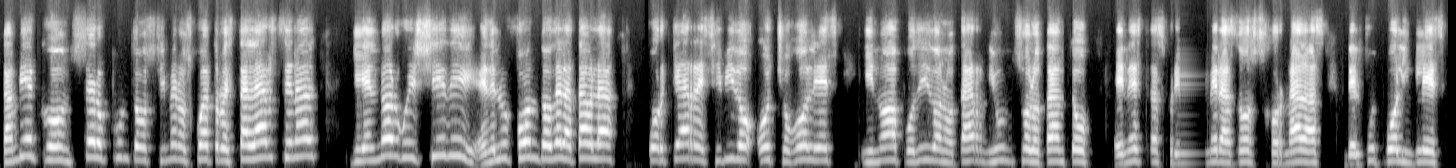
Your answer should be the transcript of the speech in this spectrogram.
también con cero puntos y menos cuatro está el Arsenal y el Norwich City en el fondo de la tabla porque ha recibido ocho goles y no ha podido anotar ni un solo tanto en estas primeras dos jornadas del fútbol inglés.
